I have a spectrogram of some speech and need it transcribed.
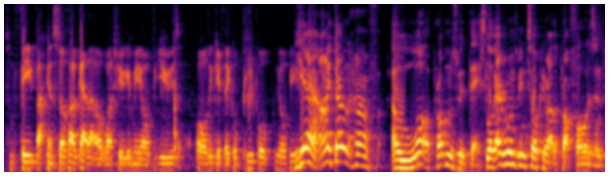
some feedback and stuff. I'll get that up whilst you give me your views, or they give the good people your views. Yeah, I don't have a lot of problems with this. Look, everyone's been talking about the prop forwards, and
